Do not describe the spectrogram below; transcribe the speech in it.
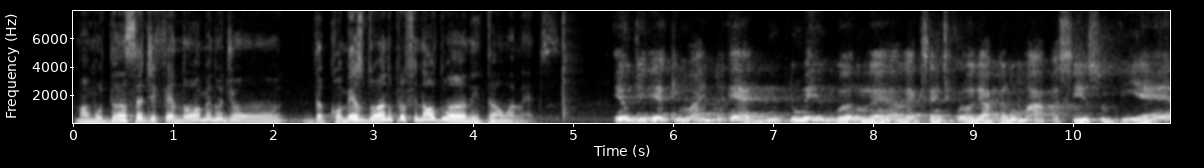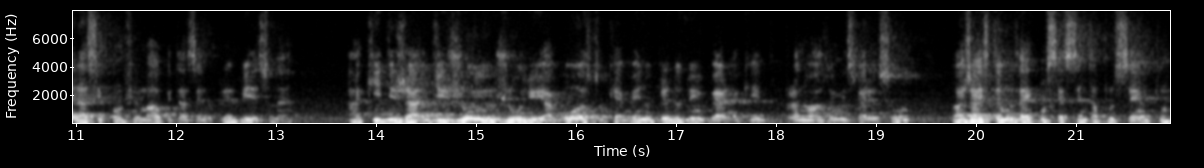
uma mudança de fenômeno de um do começo do ano para o final do ano, então, Alex. Eu diria que mais é no meio do ano, né, Alex? Se a gente for olhar pelo mapa, se isso vier a se confirmar o que está sendo previsto, né? Aqui de, de junho, julho e agosto, que é bem no período do inverno aqui para nós no hemisfério sul, nós já estamos aí com 60%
